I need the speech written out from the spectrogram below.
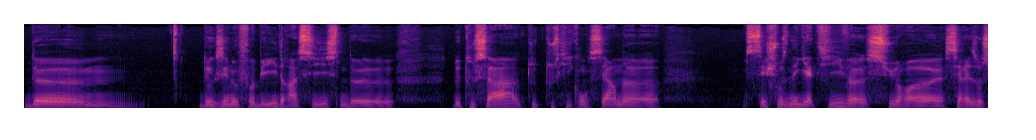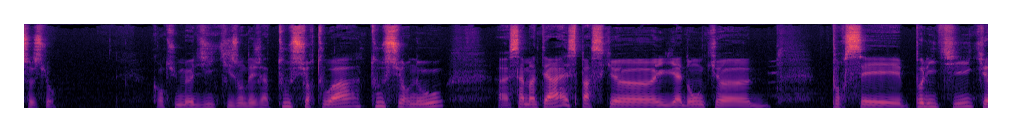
de, de xénophobie, de racisme, de, de tout ça, tout, ce qui concerne euh, ces choses négatives sur euh, ces réseaux sociaux. Quand tu me dis qu'ils ont déjà tout sur toi, tout sur nous, ça m'intéresse parce qu'il y a donc pour ces politiques,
